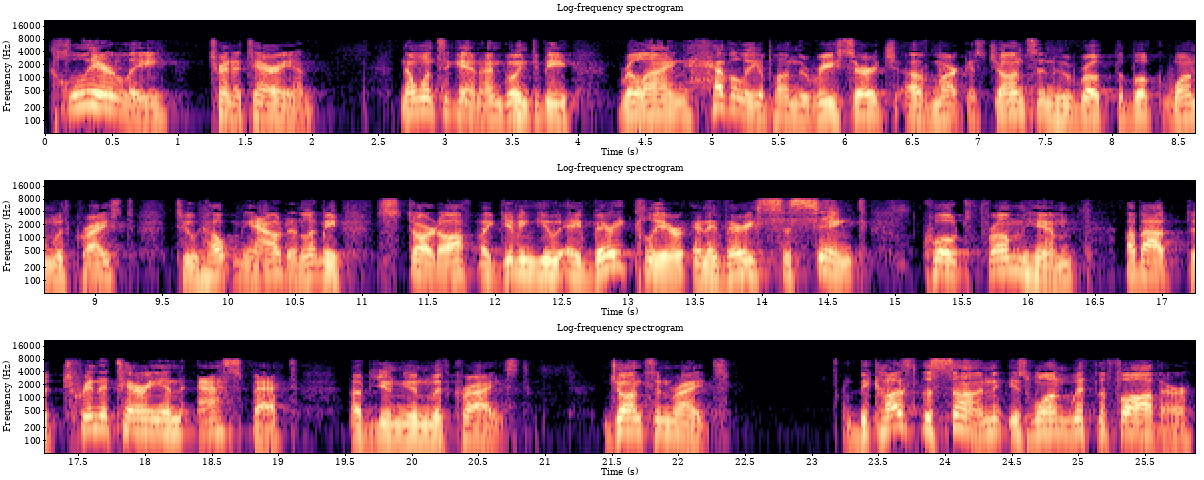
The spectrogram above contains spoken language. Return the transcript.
clearly Trinitarian? Now, once again, I'm going to be relying heavily upon the research of Marcus Johnson, who wrote the book One with Christ, to help me out. And let me start off by giving you a very clear and a very succinct quote from him about the Trinitarian aspect of union with Christ. Johnson writes, because the Son is one with the Father,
